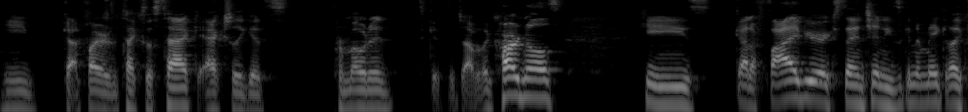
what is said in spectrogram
He got fired at Texas Tech, actually gets promoted to get the job at the Cardinals. He's got a five year extension. He's going to make like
